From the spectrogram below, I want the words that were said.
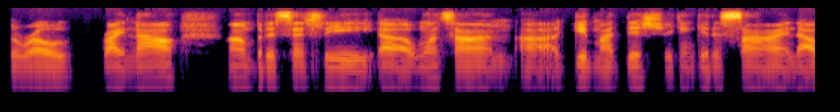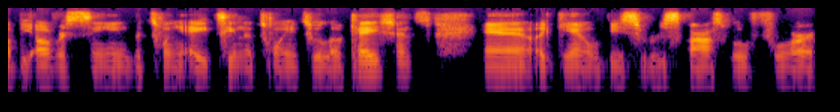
the role right now. Um, but essentially, uh, once I'm uh, get my district and get assigned, I'll be overseeing between 18 to 22 locations, and again, will be responsible for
